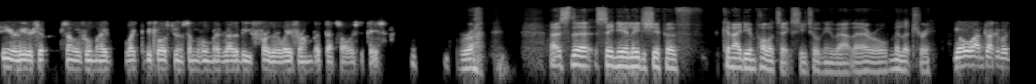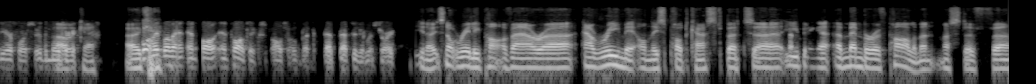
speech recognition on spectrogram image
senior leadership. Some of whom I'd like to be close to, and some of whom I'd rather be further away from. But that's always the case. Right. That's the senior leadership of Canadian politics you're talking about there, or military? No, I'm talking about the Air Force or the military. Oh, okay. Okay. Well, well and, and, and, politics also, but that, that's a different story. You know, it's not really part of our uh, our remit on this podcast, but uh, you being a, a, member of Parliament must have, uh,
